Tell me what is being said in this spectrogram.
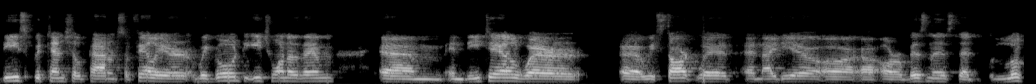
these potential patterns of failure. We go to each one of them um, in detail where uh, we start with an idea or, a business that look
